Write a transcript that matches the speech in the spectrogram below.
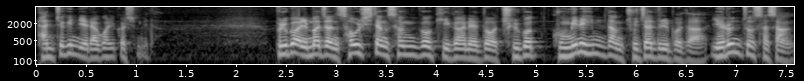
단적인 예라고 할 것입니다. 불과 얼마 전 서울시장 선거 기간에도 줄곧 국민의힘당 주자들보다 여론조사상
